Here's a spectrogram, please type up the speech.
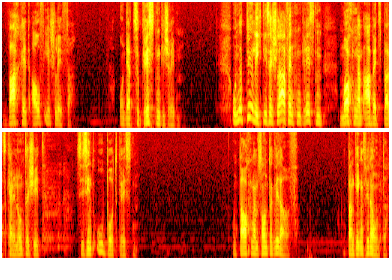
wachet auf, ihr Schläfer. Und er hat zu Christen geschrieben. Und natürlich, diese schlafenden Christen machen am Arbeitsplatz keinen Unterschied. Sie sind U-Boot-Christen und tauchen am Sonntag wieder auf. Dann gehen sie wieder unter.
